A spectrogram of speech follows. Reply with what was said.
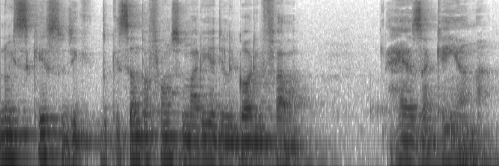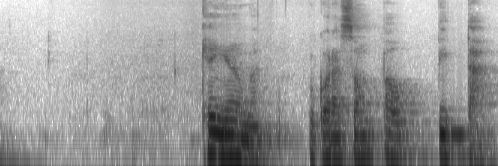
não esqueço de, do que Santo Afonso Maria de Ligório fala. Reza quem ama. Quem ama, o coração palpita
